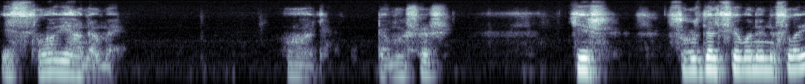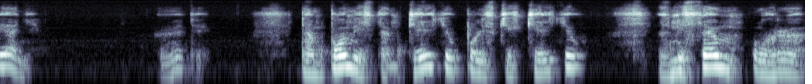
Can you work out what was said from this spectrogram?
із слов'янами. От. Тому що ж ті ж суздальці вони не слов'яні. Там помість, там кельтів, польських кельтів з місцевим угро,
